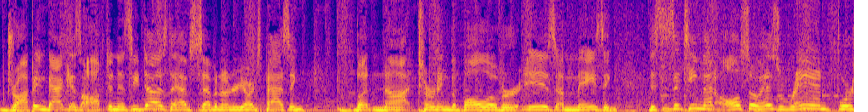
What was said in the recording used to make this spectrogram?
Dropping back as often as he does to have 700 yards passing, but not turning the ball over is amazing. This is a team that also has ran for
